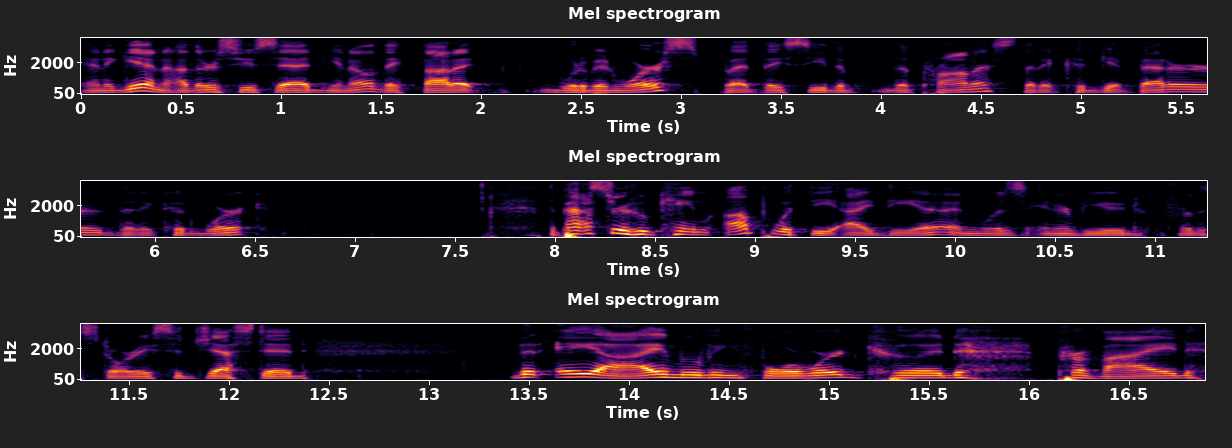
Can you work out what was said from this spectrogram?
and again, others who said, you know, they thought it would have been worse, but they see the, the promise that it could get better, that it could work. The pastor who came up with the idea and was interviewed for the story suggested that AI moving forward could provide,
